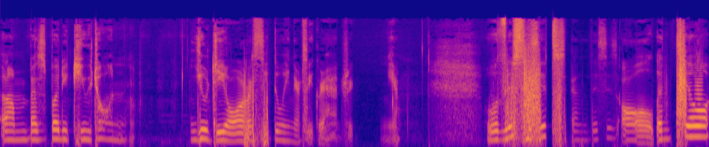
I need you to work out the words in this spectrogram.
um, Best Buddy Kirito and Yuji are obviously doing their secret handshake. Yeah. Well, this is it, and this is all until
